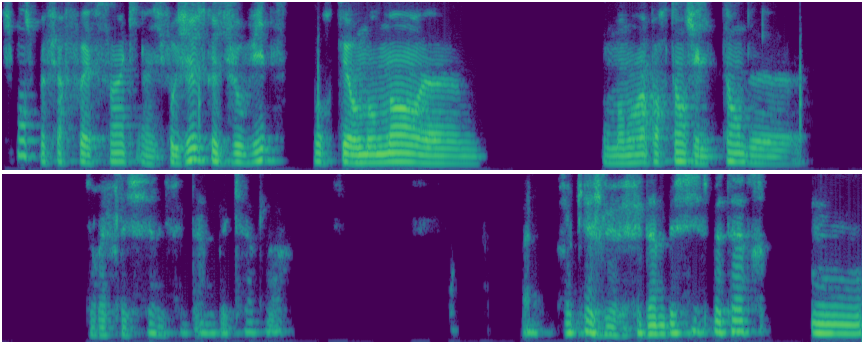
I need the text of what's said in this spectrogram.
Je pense que je peux faire fou F5. Euh, Il faut juste que je joue vite pour qu'au moment, euh, au moment important, j'ai le temps de, de réfléchir. Il fait Dame B4 là. Ok, je lui avais fait Dame B6 peut-être. Hmm,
